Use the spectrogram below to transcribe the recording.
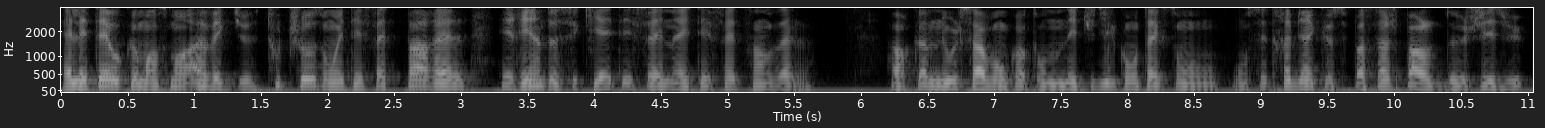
Elle était au commencement avec Dieu. Toutes choses ont été faites par elle, et rien de ce qui a été fait n'a été fait sans elle. Alors comme nous le savons quand on étudie le contexte, on, sait très bien que ce passage parle de Jésus,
